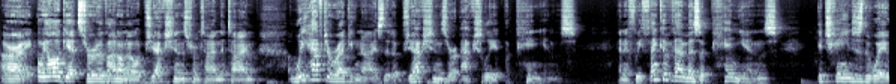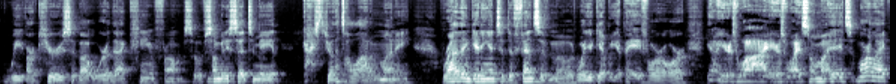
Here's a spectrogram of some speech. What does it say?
All right. We all get sort of, I don't know, objections from time to time. We have to recognize that objections are actually opinions. And if we think of them as opinions, it changes the way we are curious about where that came from. So if somebody said to me, Gosh, Joe, that's a lot of money rather than getting into defensive mode well, you get what you pay for or you know here's why here's why so much it's more like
